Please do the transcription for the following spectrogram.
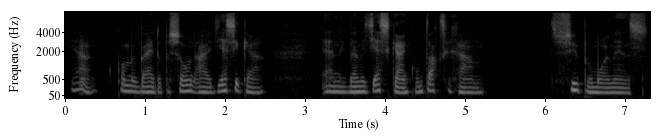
ja, kwam ik bij de persoon uit, Jessica. En ik ben met Jessica in contact gegaan. Super mooi mens.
